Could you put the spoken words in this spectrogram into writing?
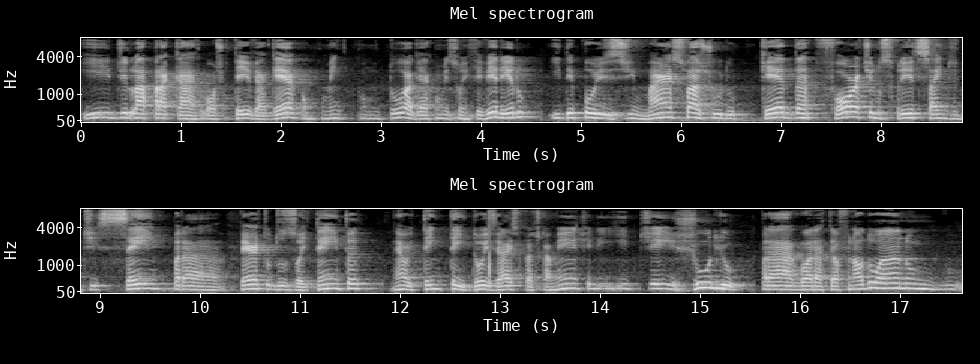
e de lá para cá, lógico, teve a guerra, como comentou, a guerra começou em fevereiro e depois de março a julho queda forte nos preços, saindo de 100 para perto dos 80 né, 82 reais praticamente, e de julho para agora até o final do ano,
